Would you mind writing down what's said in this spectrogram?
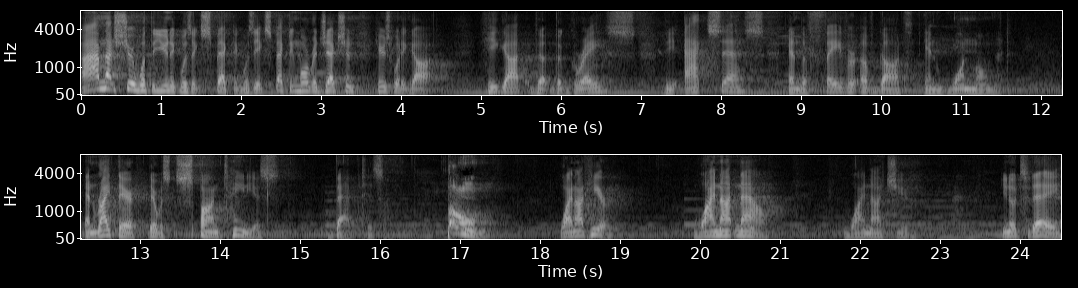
I'm not sure what the eunuch was expecting. Was he expecting more rejection? Here's what he got he got the, the grace, the access, and the favor of God in one moment. And right there, there was spontaneous baptism. Boom! Why not here? Why not now? Why not you? You know, today,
